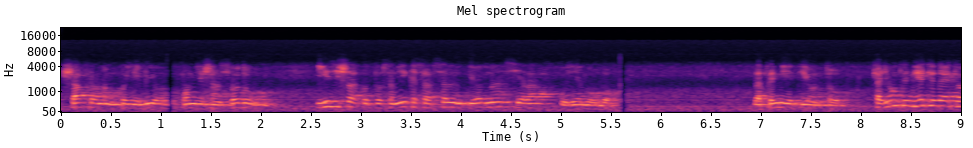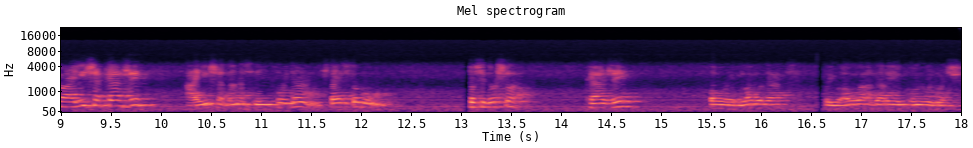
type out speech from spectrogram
šafranom koji je bio pomiješan s vodom i izišla kod poslanika sa selem i odmah sjela uz njegov bok. Da primijeti on to. Kad je on primijetio da je to Aisha, kaže Aisha, danas nije tvoj dan, šta je s tobom? To si došla? Kaže, ovo je blagodat koju Allah dali kome on hoće.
